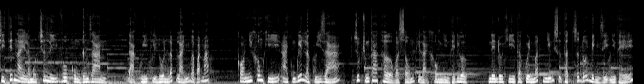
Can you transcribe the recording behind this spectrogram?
Chi tiết này là một chân lý vô cùng đơn giản. Đá quý thì luôn lấp lánh và bắt mắt. Còn như không khí ai cũng biết là quý giá, giúp chúng ta thở và sống thì lại không nhìn thấy được. Nên đôi khi ta quên mất những sự thật rất đỗi bình dị như thế.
